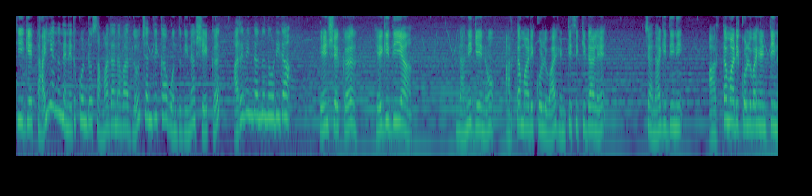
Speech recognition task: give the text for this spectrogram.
ಹೀಗೆ ತಾಯಿಯನ್ನು ನೆನೆದುಕೊಂಡು ಸಮಾಧಾನವಾದ್ಲು ಚಂದ್ರಿಕಾ. ಒಂದು ದಿನ ಶೇಖರ್ ಅರವಿಂದನ್ನು ನೋಡಿದ. ಏನ್ ಶೇಖರ್, ಹೇಗಿದ್ದೀಯಾ? ನನಗೇನೋ ಅರ್ಥ ಮಾಡಿಕೊಳ್ಳುವ ಹೆಂಡತಿ ಸಿಕ್ಕಿದಾಳೆ ಚೆನ್ನಾಗಿದ್ದೀನಿ. ಅರ್ಥ ಮಾಡಿಕೊಳ್ಳುವ ಹೆಂಡ್ತಿನ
